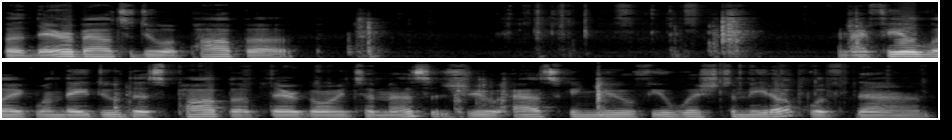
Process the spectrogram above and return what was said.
But they're about to do a pop-up. And I feel like when they do this pop-up, they're going to message you asking you if you wish to meet up with them.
